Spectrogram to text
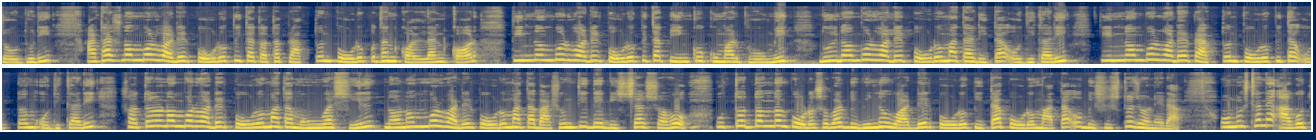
চৌধুরী, আঠাশ নম্বর ওয়ার্ডের পৌরপিতা প্রাক্তন পৌরপ্রধান কল্যাণ কর, তিন নম্বর ওয়ার্ডের পৌরপিতা পিঙ্কু কুমার ভৌমিক, দুই নম্বর ওয়ার্ডের পৌরমাতা রীতা অধিকারী, তিন নম্বর ওয়ার্ডের প্রাক্তন পৌরপিতা উত্তম অধিকারী, সতেরো নম্বর ওয়ার্ডের পৌরমাতা মহুয়া শীল, ন নম্বর ওয়ার্ডের পৌরমাতা বাসন্তী দে বিশ্বাস সহ উত্তর দমদম পৌরসভার বিভিন্ন ওয়ার্ডের পৌরপিতা, পৌরমাতা ও বিশিষ্টজনেরা। অনুষ্ঠানে আগত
